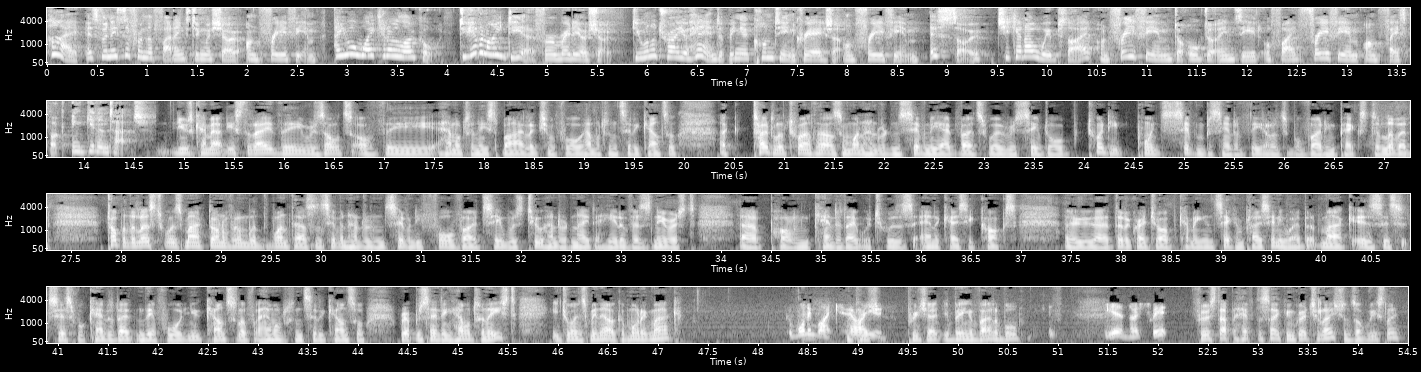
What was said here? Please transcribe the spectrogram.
Hi, it's Vanessa from the Fighting Stigma Show on Free FM. Are you a Waikato local? Do you have an idea for a radio show? Do you want to try your hand at being a content creator on Free FM? If so, check out our website on freefm.org.nz or find Free FM on Facebook and get in touch. News came out yesterday, the results of the Hamilton East by-election for Hamilton City Council. A total of 12,178 votes were received, or 20.7% of the eligible voting packs delivered. Top of the list was Mark Donovan with 1,774 votes. He was 208 ahead of his nearest uh, polling candidate, which was Anna Casey Cox, who uh, did a great job coming in second place anyway. But Mark is a successful candidate and therefore new councillor for Hamilton City Council representing Hamilton East. He joins me now. Good morning, Mark. Good morning, Mike. How appreciate, are you? Appreciate you being available. Yeah, no sweat. First up, I have to say congratulations, obviously.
